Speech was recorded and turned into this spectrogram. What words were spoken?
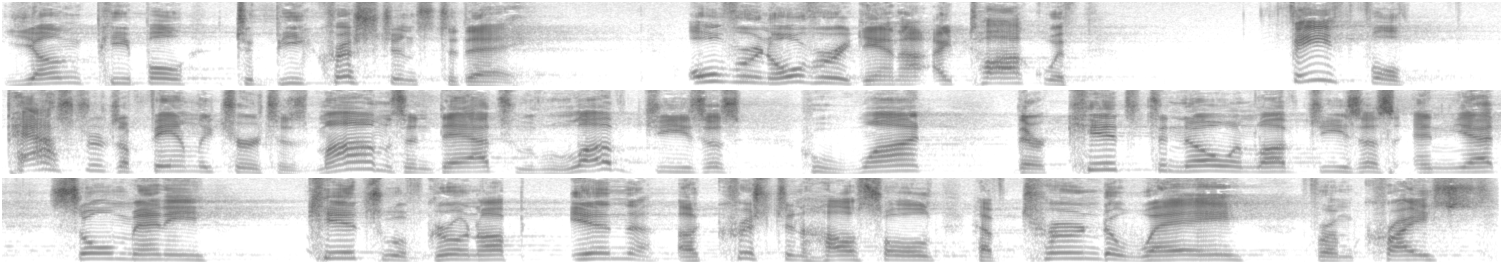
young people to be Christians today. Over and over again, I talk with faithful pastors of family churches, moms and dads who love Jesus, who want their kids to know and love Jesus, and yet so many kids who have grown up in a Christian household have turned away from Christ.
